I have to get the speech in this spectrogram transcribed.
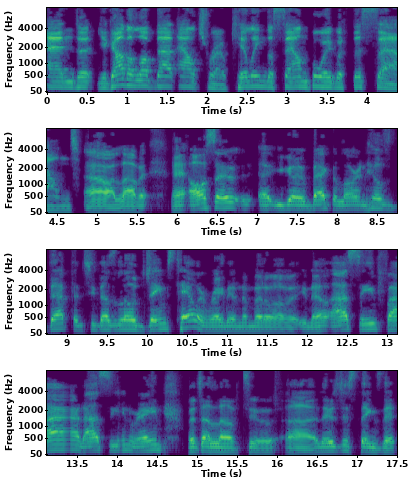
And uh, you gotta love that outro, killing the sound boy with this sound. Oh, I love it. And also, uh, you go back to Lauryn Hill's depth, and she does a little James Taylor right in the middle of it. You know, I see fire and I seen rain, which I love too. Uh, there's just things that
